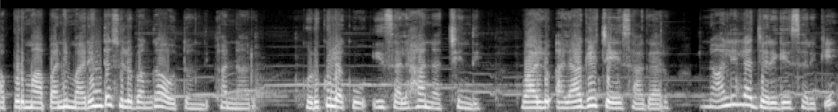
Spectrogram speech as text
అప్పుడు మా పని మరింత సులభంగా అవుతుంది అన్నారు. కొడుకులకు ఈ సలహా నచ్చింది. వాళ్ళు అలాగే చేయసాగారు. నాలిలా జరిగేసరికి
